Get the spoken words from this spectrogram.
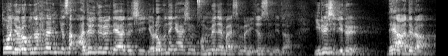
또한 여러분은 하나님께서 아들들을 대하듯이 여러분에게 하신 권면의 말씀을 잊었습니다. 이르시기를 내 아들아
